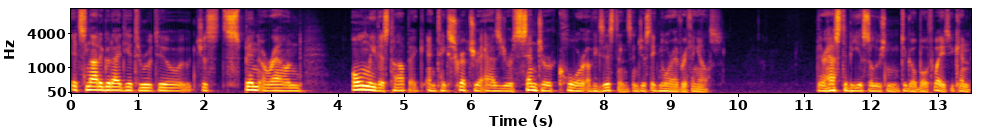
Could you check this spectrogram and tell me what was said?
it's not a good idea to, to just spin around only this topic and take scripture as your center core of existence and just ignore everything else. There has to be a solution to go both ways. You can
